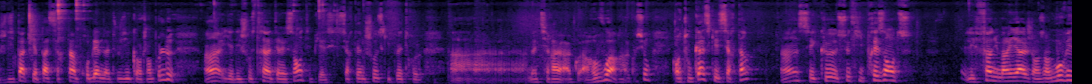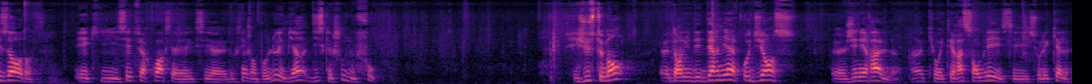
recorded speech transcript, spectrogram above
Je ne dis pas qu'il n'y a pas certains problèmes de la théologie du corps Jean-Paul II. Hein, il y a des choses très intéressantes et puis il y a certaines choses qui peuvent être euh, à, matière à, revoir, à En tout cas, ce qui est certain, hein, c'est que ceux qui présentent les fins du mariage dans un mauvais ordre et qui essaient de faire croire que c'est la doctrine Jean-Paul II, eh bien, disent quelque chose de faux. Et justement, dans l'une des dernières audiences euh, générales hein, qui ont été rassemblées, c'est sur lesquelles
